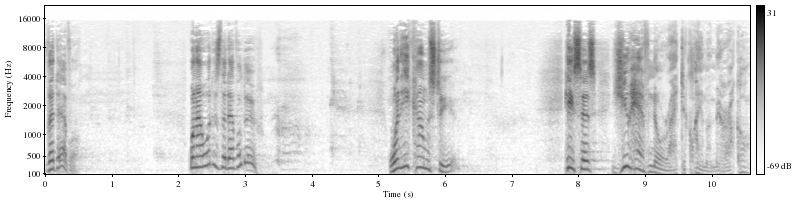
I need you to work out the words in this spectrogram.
the devil. Well, now, what does the devil do? When he comes to you, he says, You have no right to claim a miracle.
